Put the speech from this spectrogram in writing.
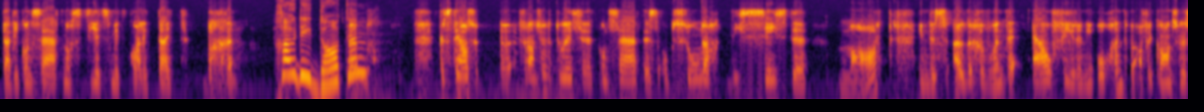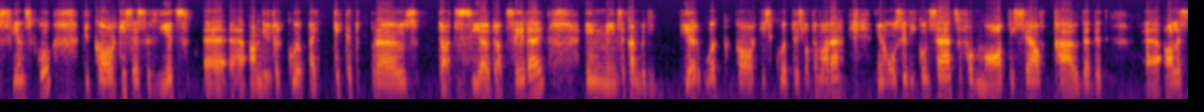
dat die konsert nog steeds met kwaliteit begin. Gou die datum. Um, Kristel so, uh, Fransjo Tooi se konsert is op Sondag die 6de Maart en dis ouer gewoonte 11:00 in die oggend by Afrikaans Hoërseunskool. Die kaartjies is reeds uh, uh aan die verkoop by ticketpros.co.za en mense kan by die deur ook kaartjies koop. Dis heeltemal reg. En ons het die konsert se formaat dieselfde gehou dat dit uh alles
